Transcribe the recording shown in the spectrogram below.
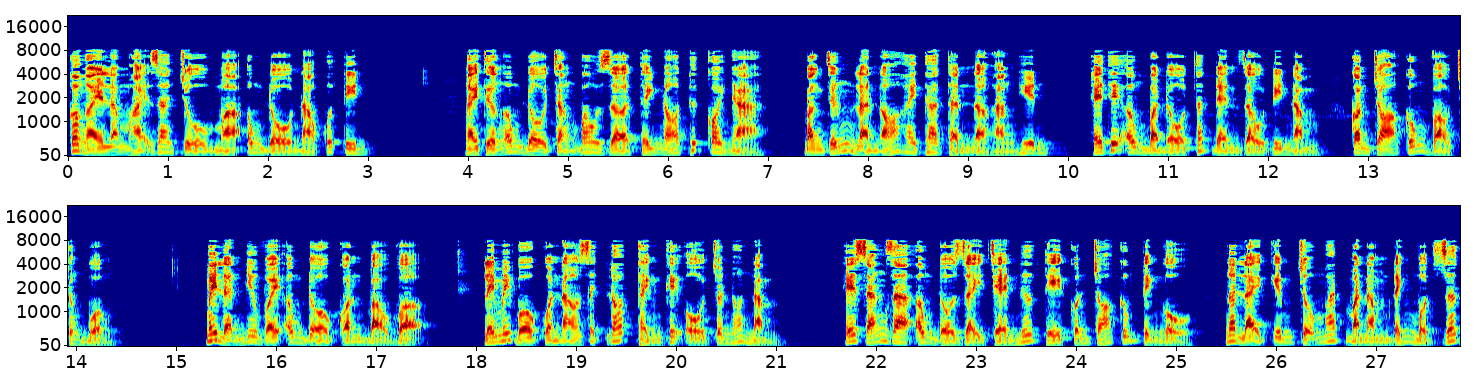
có ngày làm hại gia chủ mà ông đồ nào có tin. Ngày thường ông đồ chẳng bao giờ thấy nó thức coi nhà. Bằng chứng là nó hay tha thần ở hàng hiên. Hễ thấy ông bà đồ tắt đèn dầu đi nằm, con chó cũng vào trong buồng. Mấy lần như vậy ông đồ còn bảo vợ, lấy mấy bộ quần áo rách lót thành cái ổ cho nó nằm. Hễ sáng ra ông đồ dậy chè nước thì con chó cũng tỉnh ngủ. Nó lại kiếm chỗ mát mà nằm đánh một giấc,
